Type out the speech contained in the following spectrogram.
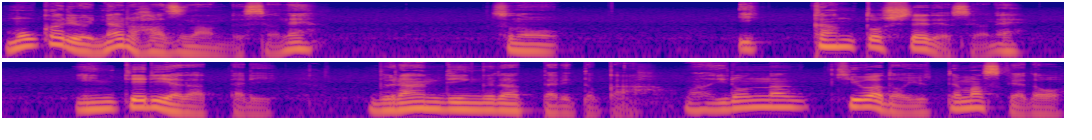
儲かるようになるはずなんですよね。その一環としてですよね。インテリアだったりブランディングだったりとか、まあ、いろんなキーワードを言ってますけど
